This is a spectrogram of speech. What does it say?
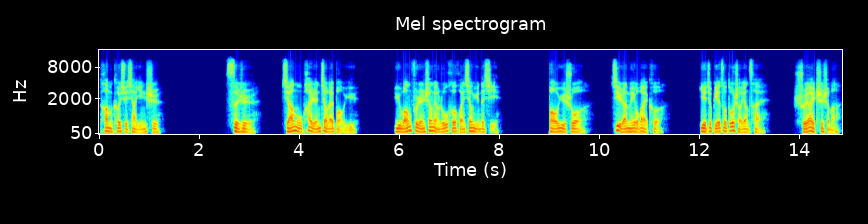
他们可雪下吟诗。次日，贾母派人叫来宝玉。与王夫人商量如何还湘云的喜。宝玉说：“既然没有外客，也就别做多少样菜，谁爱吃什么，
